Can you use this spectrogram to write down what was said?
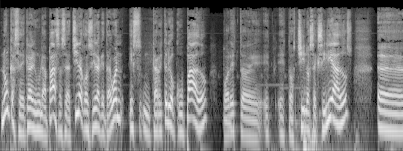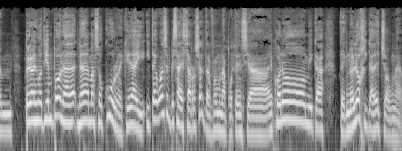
nunca se declara ninguna paz, o sea, China considera que Taiwán es un territorio ocupado por esto, eh, estos chinos exiliados, eh, pero al mismo tiempo nada, nada más ocurre, queda ahí. Y Taiwán se empieza a desarrollar, transforma en una potencia económica, tecnológica, de hecho, una,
